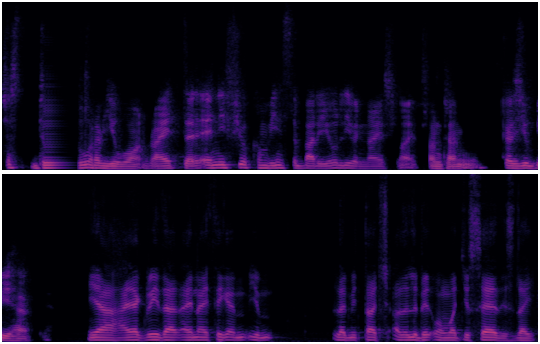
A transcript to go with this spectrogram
just do whatever you want, right? And if you're convinced about it, you'll live a nice life. You, because you'll be happy. Yeah, I agree that, and I think um, you let me touch a little bit on what you said. Is like,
